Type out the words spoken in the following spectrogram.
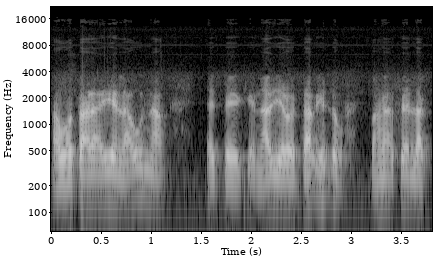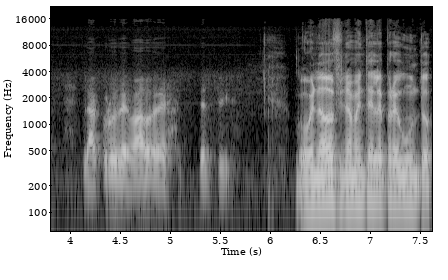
a votar ahí en la urna, este que nadie lo está viendo, van a hacer la, la cruz debajo de, del sí. Gobernador, finalmente le pregunto,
